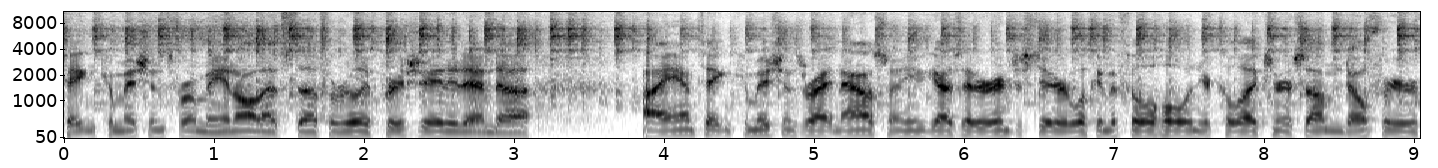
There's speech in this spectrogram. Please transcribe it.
taking commissions from me and all that stuff. I really appreciate it. And uh, I am taking commissions right now. So any of you guys that are interested or looking to fill a hole in your collection or something, don't fear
